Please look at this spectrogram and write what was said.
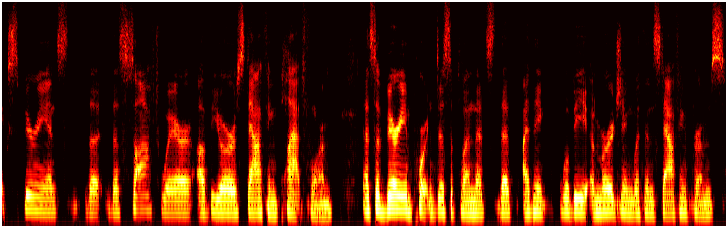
experience the the software of your staffing platform. That's a very important discipline that's that I think will be emerging within staffing firms.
